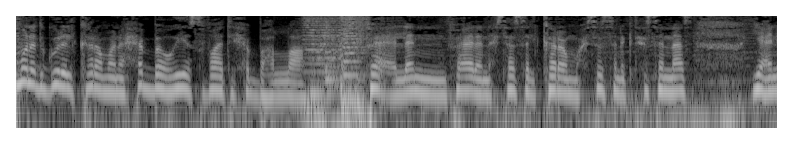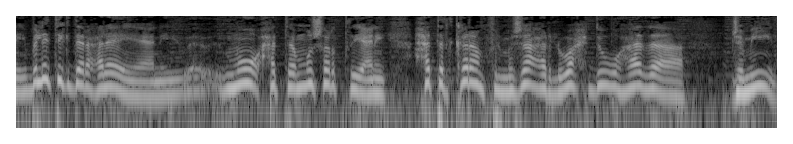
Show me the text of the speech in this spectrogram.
منى تقول الكرم أنا أحبه وهي صفات يحبها الله. فعلا فعلا إحساس الكرم وإحساس إنك تحس الناس يعني باللي تقدر عليه يعني. مو حتى مو شرط يعني حتى الكرم في المشاعر لوحده هذا جميل.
